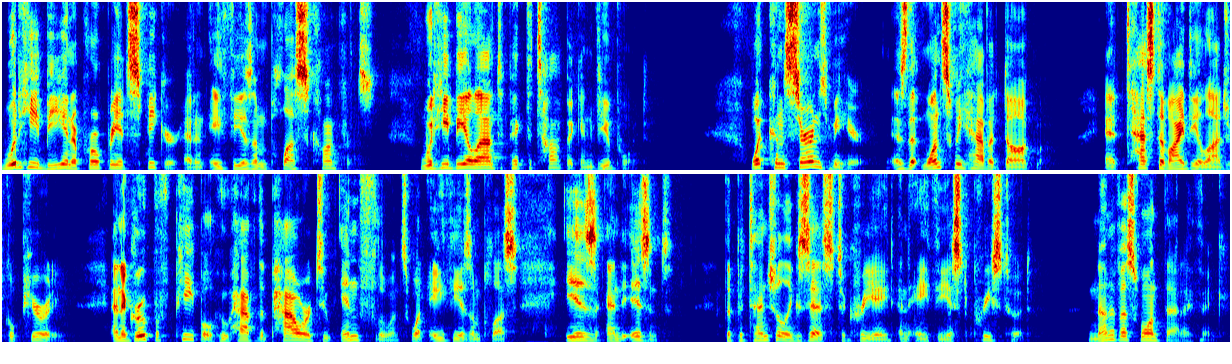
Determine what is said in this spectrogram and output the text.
Would he be an appropriate speaker at an Atheism Plus conference? Would he be allowed to pick the topic and viewpoint? What concerns me here is that once we have a dogma, a test of ideological purity, and a group of people who have the power to influence what Atheism Plus is and isn't, the potential exists to create an atheist priesthood. None of us want that, I think.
